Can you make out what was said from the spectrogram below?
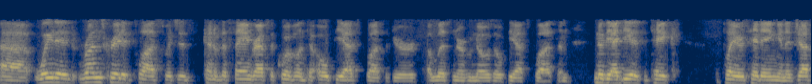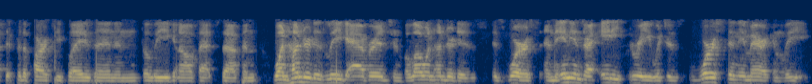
uh, weighted runs created plus, which is kind of the Fangraphs equivalent to OPS plus, if you're a listener who knows OPS plus. And you know, the idea is to take the player's hitting and adjust it for the parks he plays in and the league and all of that stuff. And 100 is league average, and below 100 is is worse. And the Indians are at 83, which is worse than the American League.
